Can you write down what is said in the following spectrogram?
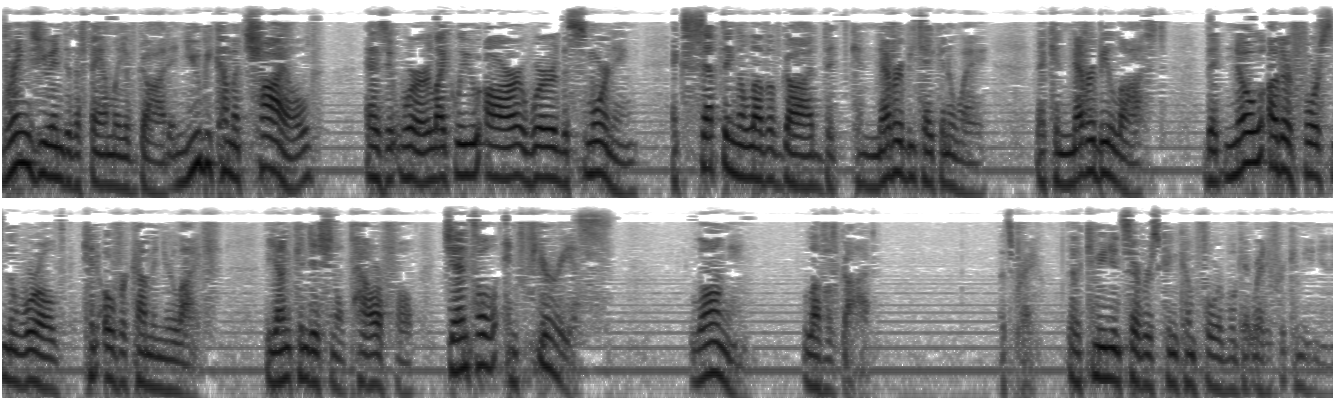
brings you into the family of God, and you become a child, as it were, like we are were this morning, accepting the love of God that can never be taken away, that can never be lost, that no other force in the world can overcome in your life. The unconditional, powerful, gentle, and furious, longing love of God. Let's pray. The communion servers can come forward. We'll get ready for communion.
